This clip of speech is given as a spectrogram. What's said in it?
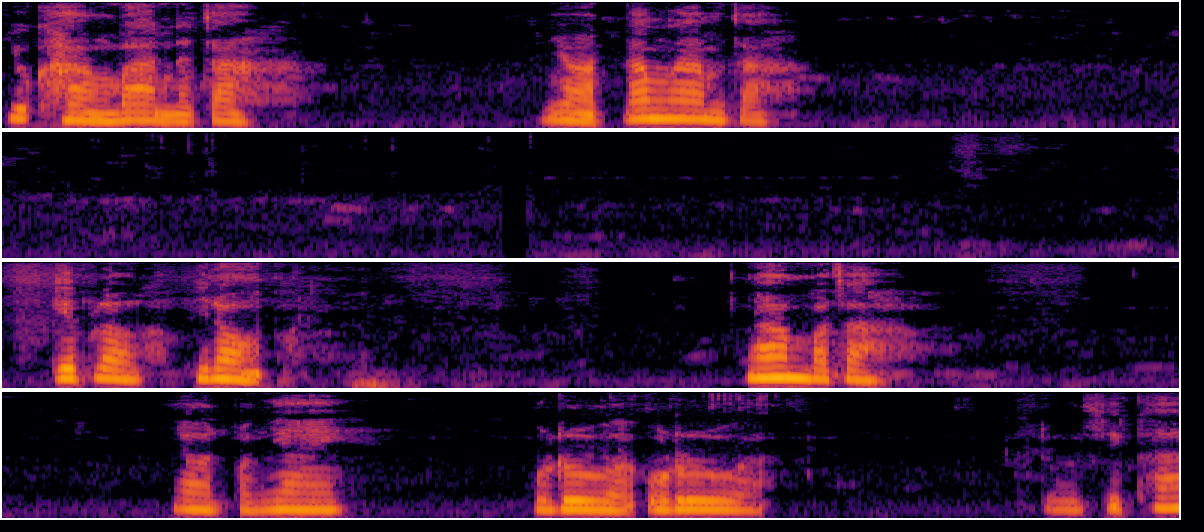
อยู่ข้างบ้านนะจ้ะยอดงามๆจ้ะ ก็บแล้วพี่น้อง งามปะจ้ะยอดปักใหญ่อุรัวอุรัวดูสิคะ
